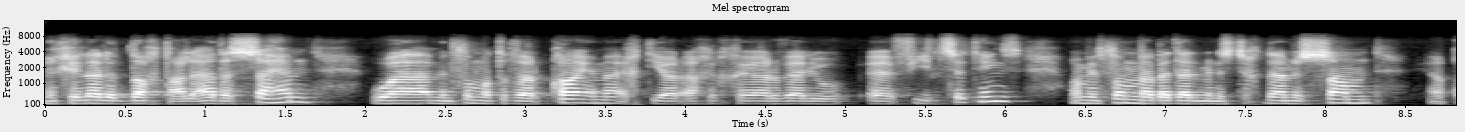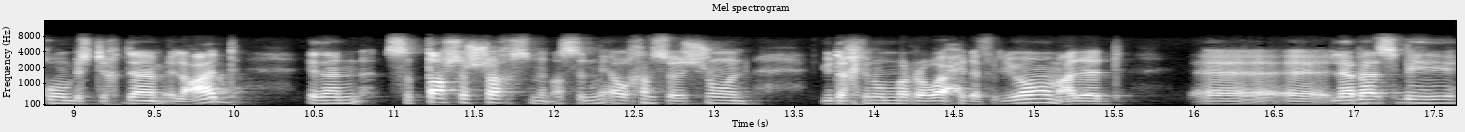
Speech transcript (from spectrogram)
من خلال الضغط على هذا السهم ومن ثم تظهر قائمة اختيار آخر خيار value field settings. ومن ثم بدل من استخدام السم يقوم باستخدام العد. إذا 16 شخص من أصل 125 يدخنون مرة واحدة في اليوم عدد آه، آه، لا بأس به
